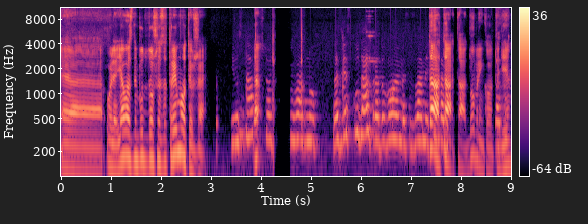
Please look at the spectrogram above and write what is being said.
Е, Оля, я вас не буду довше затримувати вже. І Остап, Я- все гарно. На зв'язку завтра домовимося з вами. Так, так, так, добренько тоді.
